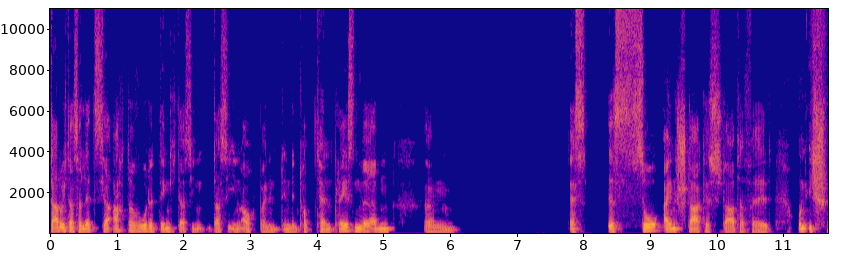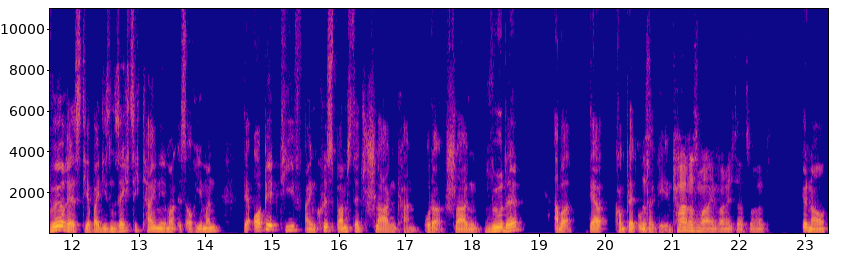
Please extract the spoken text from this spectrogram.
dadurch, dass er letztes Jahr Achter wurde, denke ich, dass, ihn, dass sie ihn auch bei den, in den Top 10 placen werden. Ähm, es ist so ein starkes Starterfeld. Und ich schwöre es dir, bei diesen 60 Teilnehmern ist auch jemand, der objektiv einen Chris Bumstead schlagen kann oder schlagen würde, aber der komplett Das untergehen. Charisma einfach nicht dazu hat. Genau.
